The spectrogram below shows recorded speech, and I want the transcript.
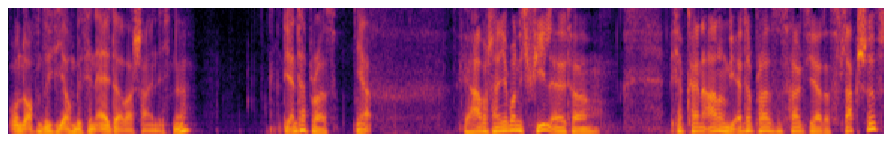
Und offensichtlich auch ein bisschen älter wahrscheinlich, ne? Die Enterprise. Ja. Ja, wahrscheinlich aber nicht viel älter. Ich habe keine Ahnung. Die Enterprise ist halt ja das Flaggschiff,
